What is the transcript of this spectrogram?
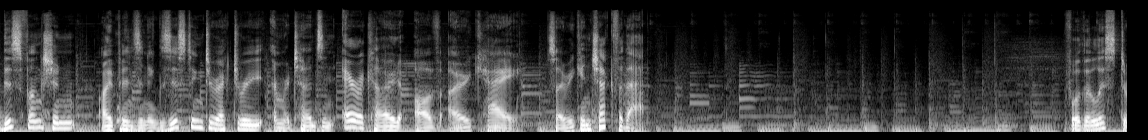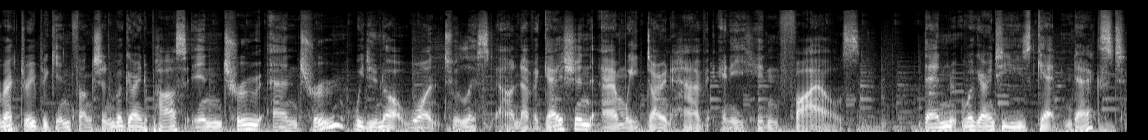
This function opens an existing directory and returns an error code of OK, so we can check for that. For the list directory begin function, we're going to pass in true and true. We do not want to list our navigation and we don't have any hidden files. Then we're going to use get next.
